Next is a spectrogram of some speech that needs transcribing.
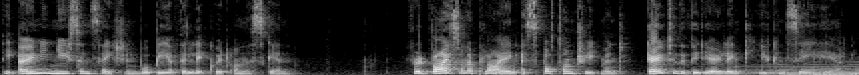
the only new sensation will be of the liquid on the skin. For advice on applying a spot-on treatment, go to the video link you can see here.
